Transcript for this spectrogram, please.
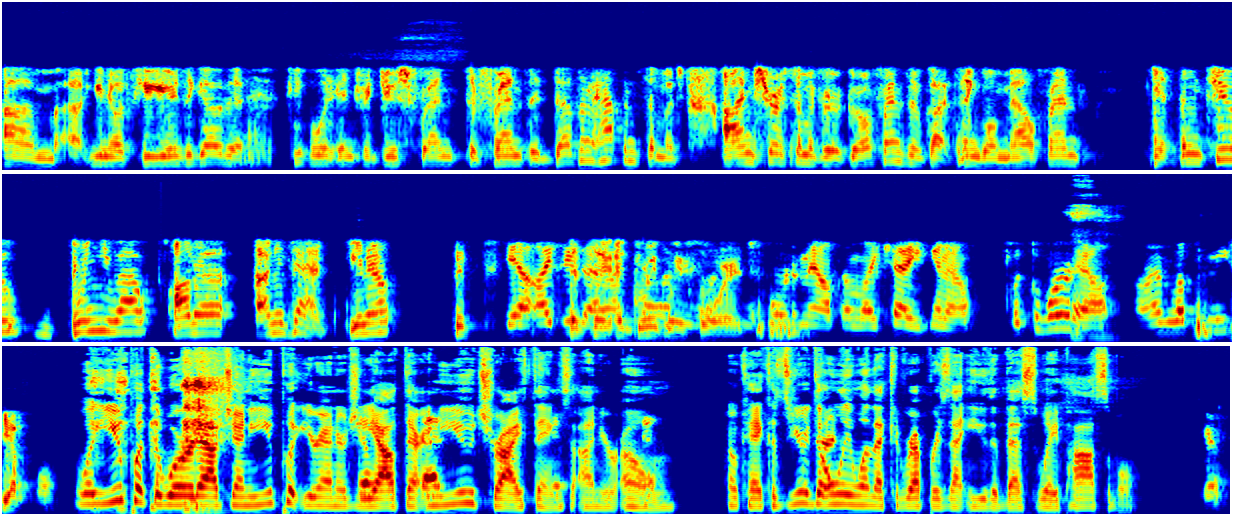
Um, uh, you know, a few years ago that people would introduce friends to friends. It doesn't happen so much. I'm sure some of your girlfriends have got single male friends. Get them to bring you out on a an event. You know, it's Yeah, I do It's that. a- a I great way forward. Word of mouth. I'm like, hey, you know, put the word out. I love to meet Yep. people. Well, you put the word out, Jenny. You put your energy Yep, out there and you try things on your own. Okay, because you're the only one that could represent you the best way possible. Yep.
